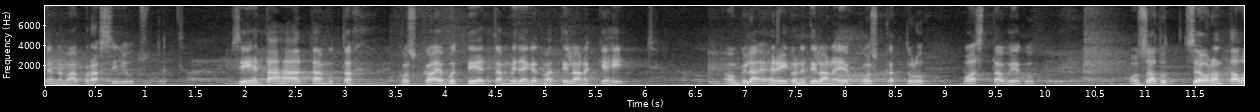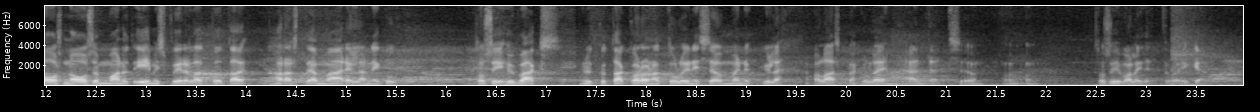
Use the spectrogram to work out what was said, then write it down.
ja nämä prassijutsut. Että siihen tähätään, mutta koskaan ei voi tietää, miten tämä tilanne kehittyy. On kyllä erikoinen tilanne, ei ole koskaan tullut vastaavia, kun on saatu seuran talous nousemaan nyt ihmisvirralla tuota harrastajan määrillä niin kuin tosi hyväksi. Nyt kun tämä korona tuli, niin se on mennyt kyllä alaspäin kuin lehmä häntä. Että se on, on, on tosi valitettava ikävä.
